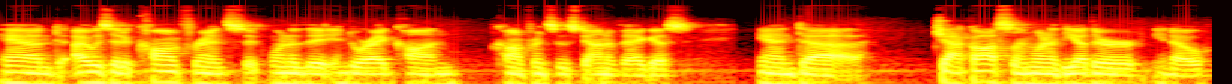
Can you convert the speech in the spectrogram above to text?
and I was at a conference at one of the indoor AgCon conferences down in Vegas, and uh, Jack Oslin, one of the other you know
